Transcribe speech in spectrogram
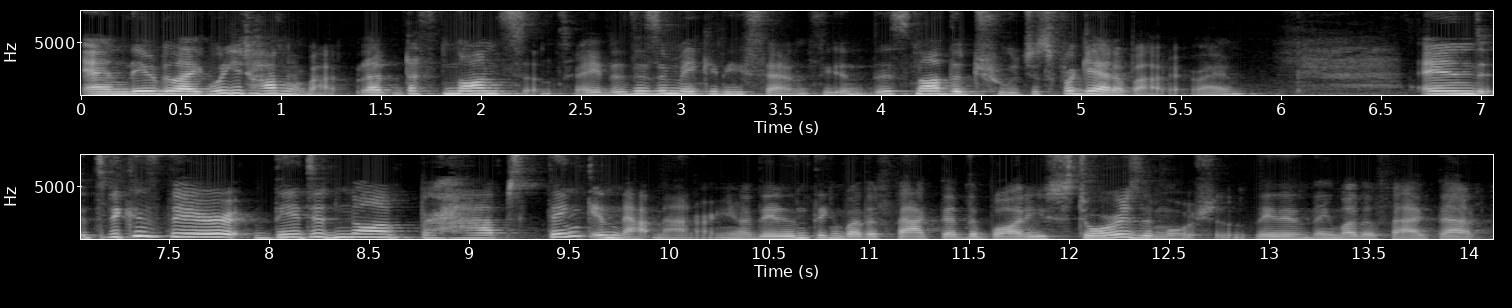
And they'd be like, "What are you talking about? That, that's nonsense, right? It doesn't make any sense. It's not the truth. Just forget about it, right?" And it's because they're they did not perhaps think in that manner. You know, they didn't think about the fact that the body stores emotions. They didn't think about the fact that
